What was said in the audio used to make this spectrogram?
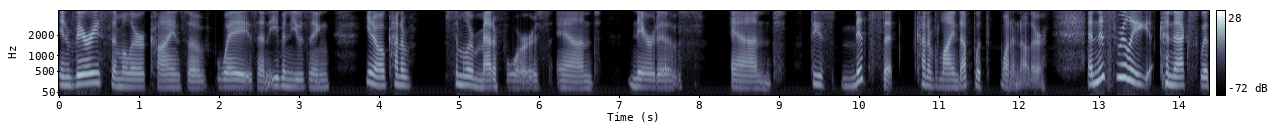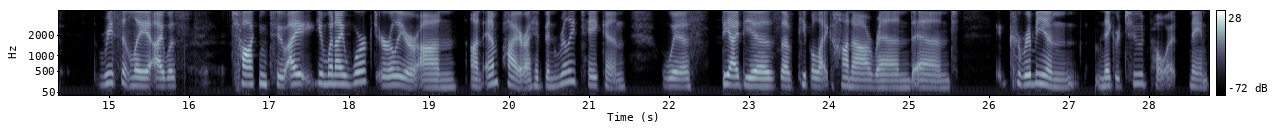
in very similar kinds of ways and even using, you know, kind of similar metaphors and narratives and these myths that kind of lined up with one another. And this really connects with recently I was talking to I you know, when I worked earlier on on Empire, I had been really taken with the ideas of people like Hannah Arendt and Caribbean negritude poet named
